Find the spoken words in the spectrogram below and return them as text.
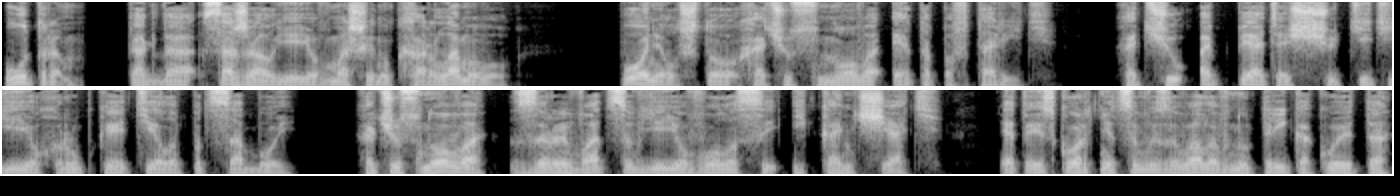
Утром, когда сажал ее в машину к Харламову, понял, что хочу снова это повторить. Хочу опять ощутить ее хрупкое тело под собой. Хочу снова зарываться в ее волосы и кончать. Эта эскортница вызывала внутри какое-то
